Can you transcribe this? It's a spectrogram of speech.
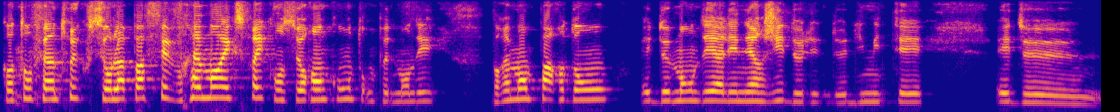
quand on fait un truc. Si on l'a pas fait vraiment exprès, qu'on se rend compte, on peut demander vraiment pardon et demander à l'énergie de limiter et de,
